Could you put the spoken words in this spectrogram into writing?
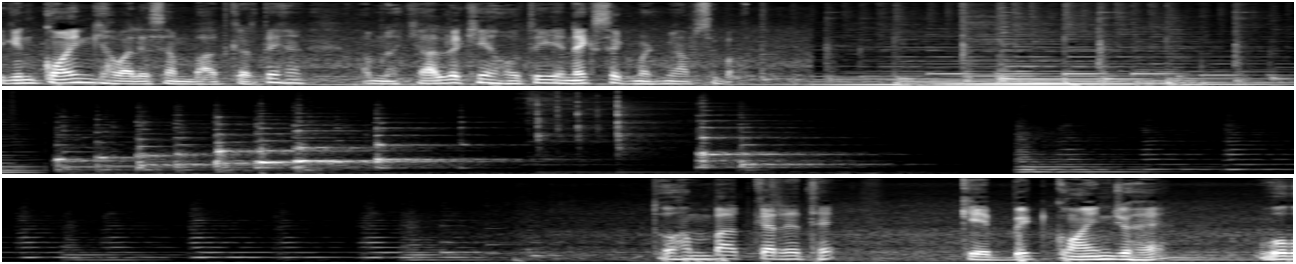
لیکن کوائن کے حوالے سے ہم بات کرتے ہیں۔ اپنا خیال رکھیں، ہوتے ہی نیکسٹ سیگمنٹ میں آپ سے بات۔ تو ہم بات کر رہے تھے کہ بٹ کوائن جو ہے وہ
